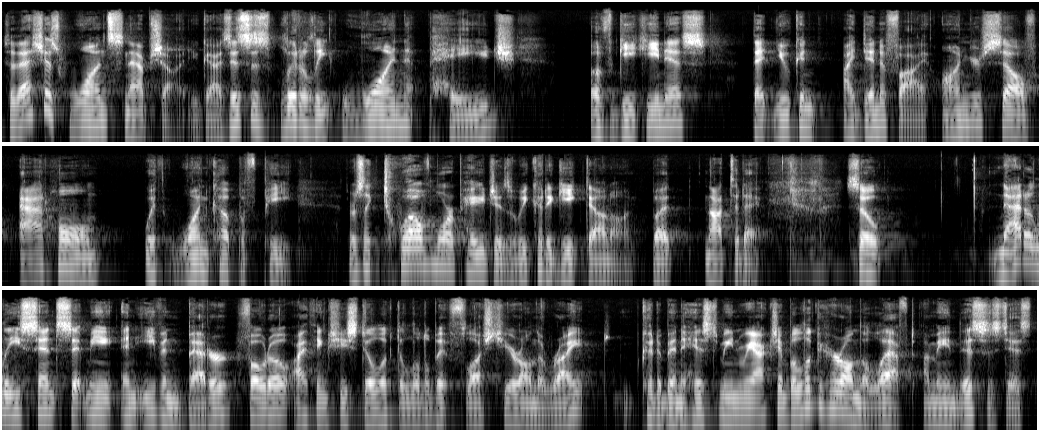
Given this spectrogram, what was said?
So that's just one snapshot, you guys. This is literally one page of geekiness that you can identify on yourself at home with one cup of pee. There's like 12 more pages we could have geeked out on, but not today. So Natalie sent sent me an even better photo. I think she still looked a little bit flushed here on the right. Could have been a histamine reaction, but look at her on the left. I mean, this is just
